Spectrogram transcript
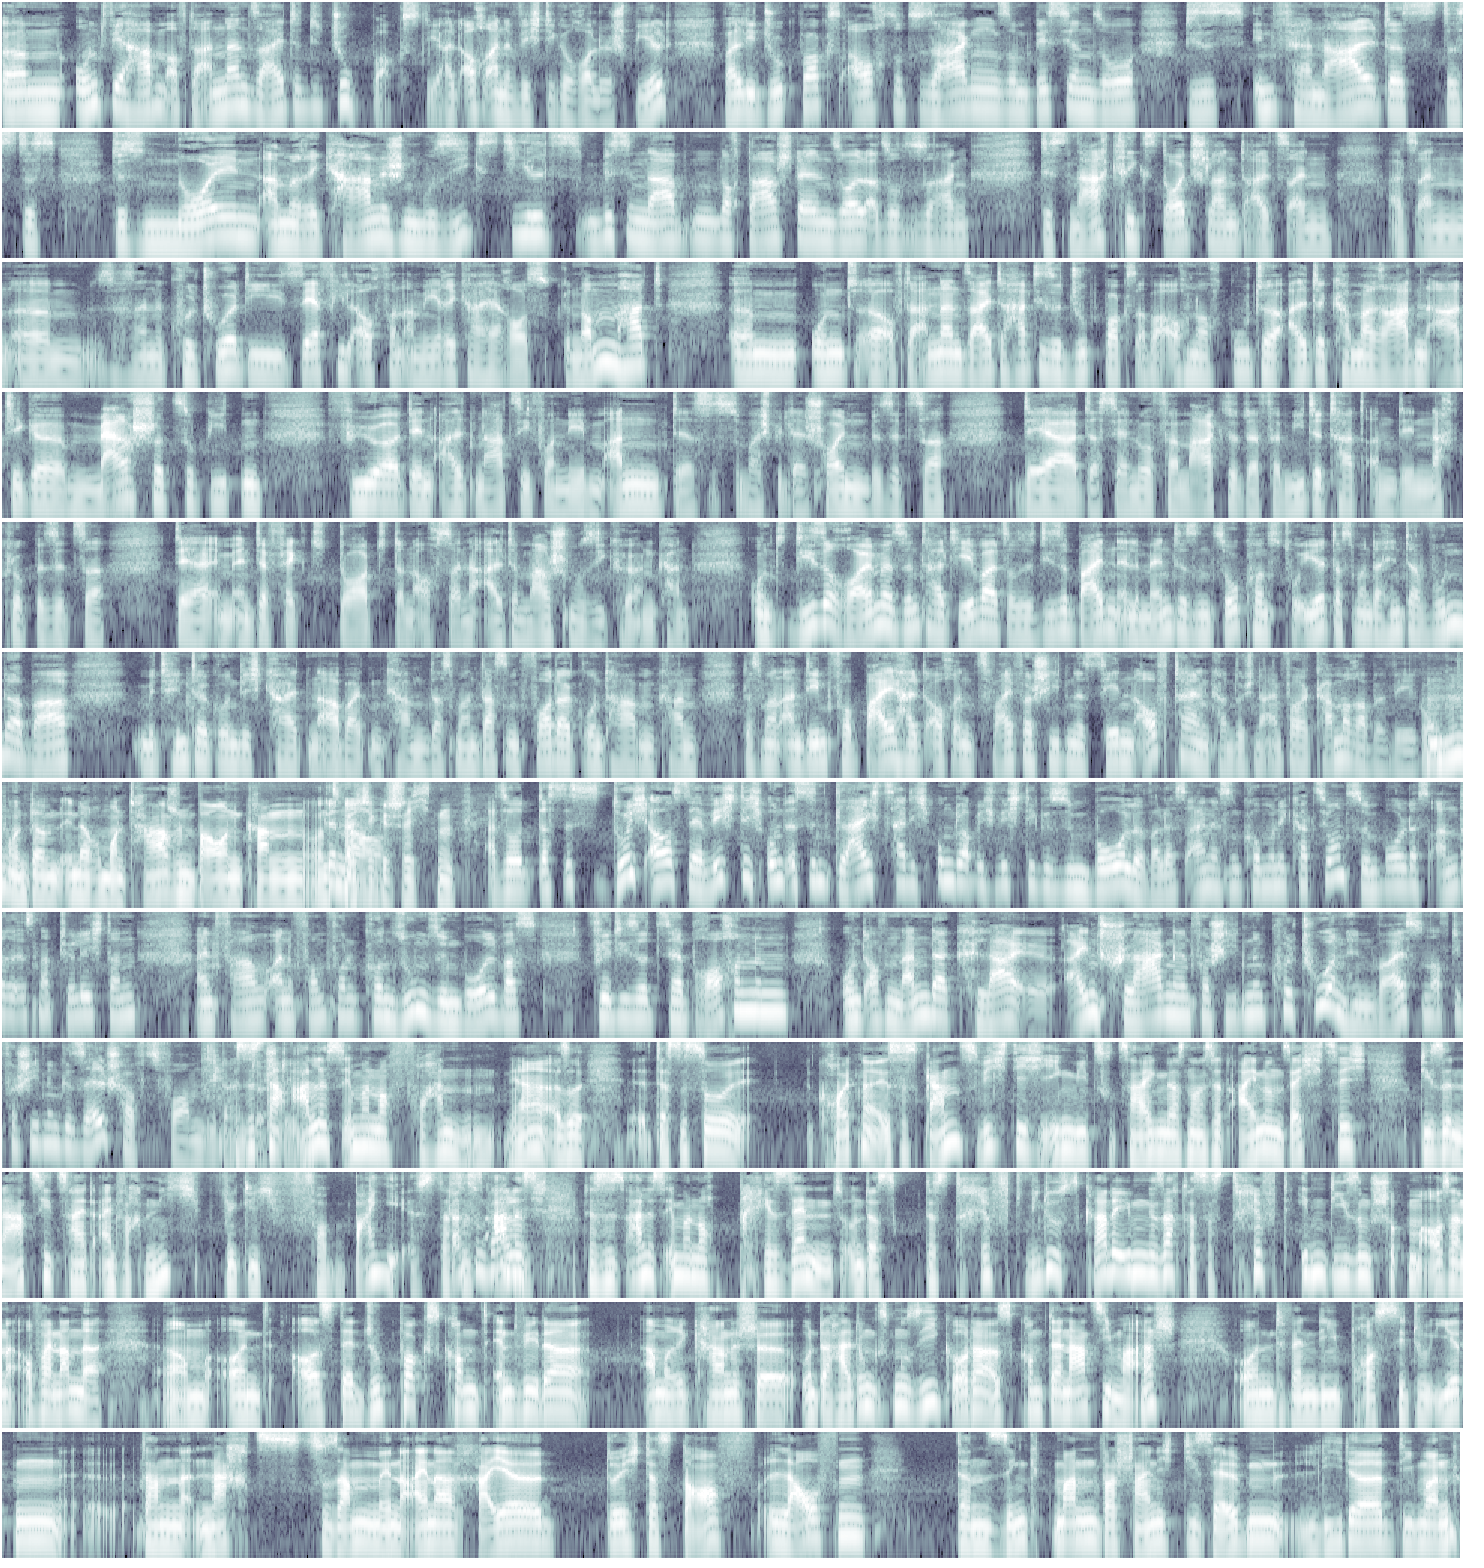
Ähm, und wir haben auf der anderen Seite die Jukebox, die halt auch eine wichtige Rolle spielt, weil die Jukebox auch sozusagen so ein bisschen so dieses Infernal des, des, des, des neuen amerikanischen Musikstils ein bisschen noch darstellen soll, also sozusagen des Nachkriegsdeutschland als ein, als ein, ähm, eine Kultur, die sehr viel auch von Amerika heraus genommen hat. Ähm, und äh, auf der anderen Seite hat diese Jukebox aber auch noch gute alte kameradenartige Märsche zu bieten für den Alt-Nazi von nebenan. Das ist zum Beispiel der Scheunenbesitzer, der das ja nur vermarktet oder vermietet hat an den Nachtclubbesitzer, der im Endeffekt dort dann auch seine alte Marschmusik hören kann. Und diese Räume sind halt jeweils, also diese beiden Elemente sind so konstruiert, dass man dahinter wunderbar mit Hintergründigkeiten arbeiten kann, dass man das im Vordergrund haben kann, dass man an dem vorbei halt auch in zwei verschiedene Szenen aufteilen kann durch eine einfache Kamerabewegung. Mhm, und dann in der Montagen bauen kann und genau. solche Geschichten. Also das ist durchaus sehr wichtig und es sind gleichzeitig unglaublich wichtige Symbole, weil das eine ist ein Kommunikationssymbol, das andere ist natürlich dann ein, eine Form von Konsumsymbol, was für diese zerbrochenen und aufeinander klar, einschlagenden verschiedenen Kulturen hinweist und auf die verschiedenen Gesellschaftsformen, die da sind. Es ist da alles immer noch vorhanden. Ja, also äh, das ist so Kreutner ist es ganz wichtig, irgendwie zu zeigen, dass 1961 diese Nazi-Zeit einfach nicht wirklich vorbei ist. Das Ganz ist alles, nicht. das ist alles immer noch präsent und das, das trifft, wie du es gerade eben gesagt hast, das trifft in diesem Schuppen aufeinander. Ähm, und aus der Jukebox kommt entweder amerikanische Unterhaltungsmusik oder es kommt der Nazimarsch. Und wenn die Prostituierten äh, dann nachts zusammen in einer Reihe durch das Dorf laufen, dann singt man wahrscheinlich dieselben Lieder, die man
